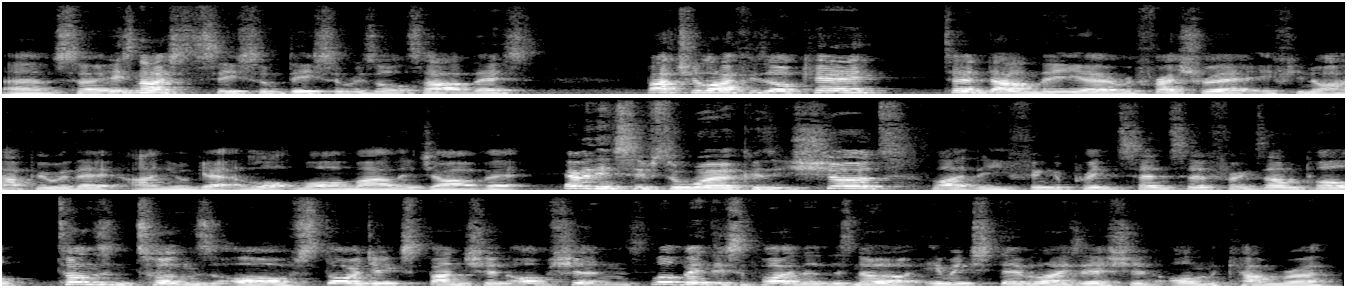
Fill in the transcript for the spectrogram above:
Um, so it's nice to see some decent results out of this. Battery life is okay. Turn down the uh, refresh rate if you're not happy with it and you'll get a lot more mileage out of it. Everything seems to work as it should, like the fingerprint sensor for example. Tons and tons of storage expansion options. A little bit disappointing that there's no image stabilization on the camera,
